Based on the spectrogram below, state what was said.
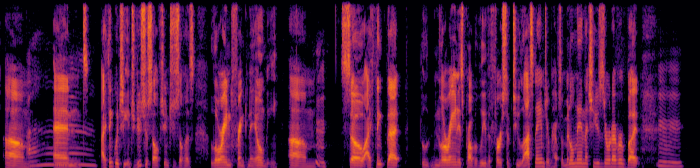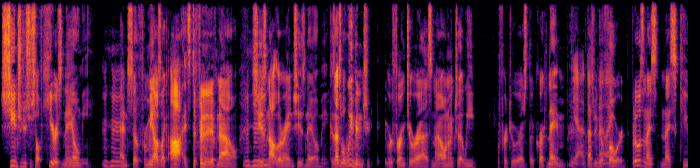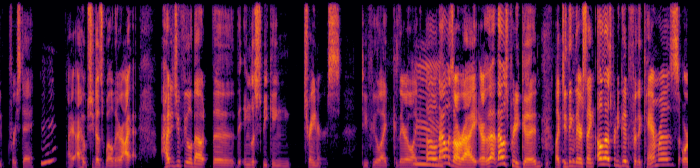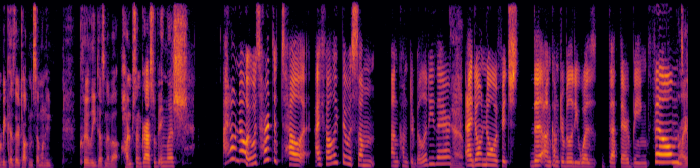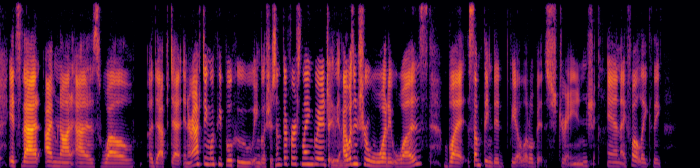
Um, and Ah. I think when she introduced herself, she introduced herself as Lorraine Frank Naomi. Um, Hmm. So I think that L- Lorraine is probably the first of two last names, or perhaps a middle name that she uses or whatever. But Mhm. she introduced herself here as Naomi, Mhm. and so for me, I was like, ah, it's definitive now. She is Mhm. not Lorraine; she is Naomi, because that's what Mm-hmm. we've been intro- referring to her as, and I want to make sure that we refer to her as the correct name Yeah, as we go forward. But it was a nice, nice, cute first day. Mhm. I, I hope she does well there. I, how did you feel about the the English speaking trainers? Do you feel like because they were like, oh, Hmm. that was all right, or that that was pretty good? Like, do you think they're saying, oh, that was pretty good for the cameras, or because they're talking to someone who clearly doesn't have a hundred percent grasp of English? I don't know. It was hard to tell. I felt like there was some uncomfortability there. Yeah, And I don't know if it's the uncomfortability was that they're being filmed. right. It's that I'm not as well adept at interacting with people who English isn't their first language. Mhm. I wasn't sure what it was, but something did feel a little bit strange. And I felt like they.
